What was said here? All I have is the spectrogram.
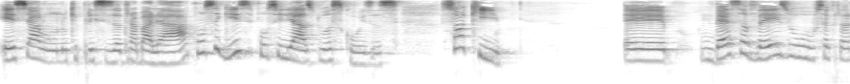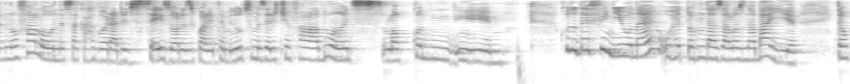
esse aluno que precisa trabalhar conseguisse conciliar as duas coisas. Só que, é, dessa vez, o secretário não falou nessa carga horária de 6 horas e 40 minutos, mas ele tinha falado antes, logo quando, e, quando definiu né, o retorno das aulas na Bahia. Então,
